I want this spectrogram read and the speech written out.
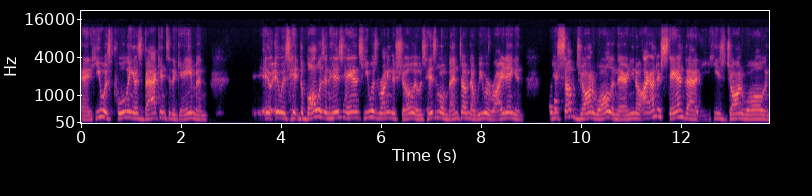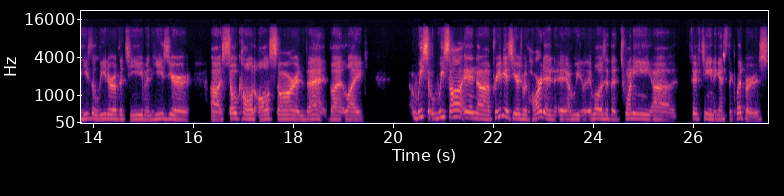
and he was pulling us back into the game. And it, it was hit, the ball was in his hands. He was running the show. It was his momentum that we were riding, and you sub John Wall in there. And you know, I understand that he's John Wall and he's the leader of the team, and he's your uh, so-called all-star and vet, but like we saw we saw in uh, previous years with Harden, uh, we what was it the 2015 uh, against the Clippers,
